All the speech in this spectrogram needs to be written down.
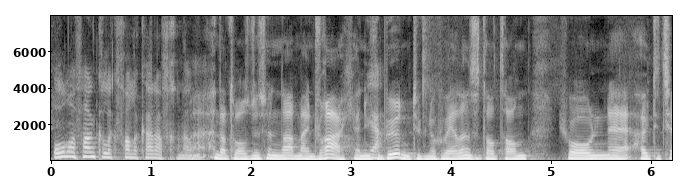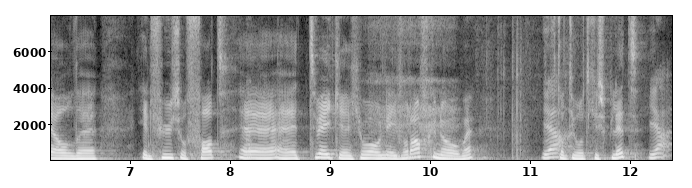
onafhankelijk van elkaar afgenomen. En dat was dus inderdaad mijn vraag. En nu Ja. gebeurt het natuurlijk nog wel eens dat dan gewoon eh, uit hetzelfde infuus of vat eh, eh, twee keer gewoon even wordt afgenomen. Ja, Dat die wordt gesplit. ja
